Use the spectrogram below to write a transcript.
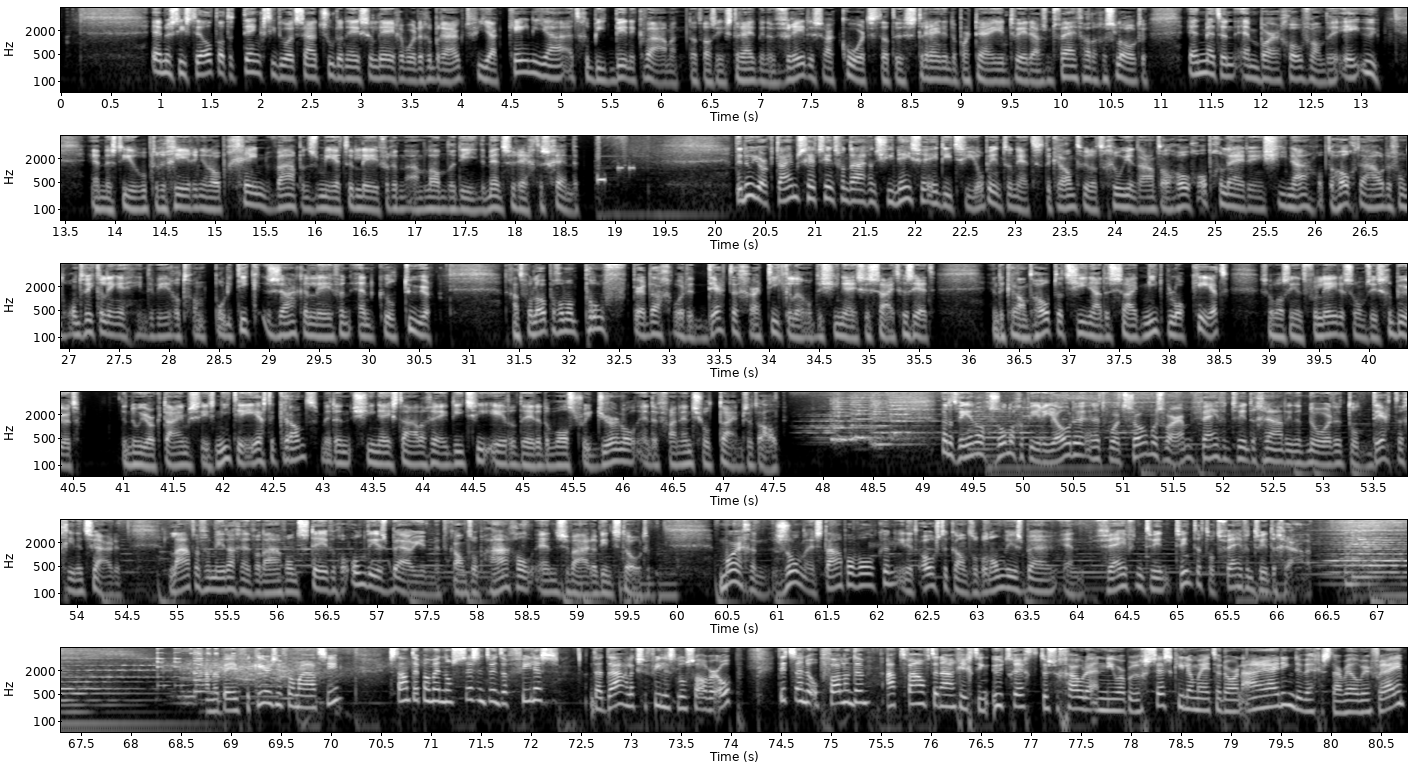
Amnesty stelt dat de tanks die door het Zuid-Soedanese leger worden gebruikt via Kenia het gebied binnenkwamen. Dat was in strijd met een vredesakkoord dat de strijdende partijen in 2005 hadden gesloten en met een embargo van de EU. Amnesty roept regeringen op geen wapens meer te leveren aan landen die de mensenrechten schenden. De New York Times heeft sinds vandaag een Chinese editie op internet. De krant wil het groeiend aantal hoogopgeleiden in China op de hoogte houden van de ontwikkelingen in de wereld van politiek, zakenleven en cultuur. Het gaat voorlopig om een proef. Per dag worden 30 artikelen op de Chinese site gezet. En de krant hoopt dat China de site niet blokkeert, zoals in het verleden soms is gebeurd. De New York Times is niet de eerste krant met een Chineestalige editie. Eerder deden de Wall Street Journal en de Financial Times het al. Dan het weer nog, zonnige periode en het wordt zomers warm. 25 graden in het noorden tot 30 in het zuiden. Later vanmiddag en vanavond stevige onweersbuien... met kans op hagel en zware windstoten. Morgen zon en stapelwolken, in het oosten kans op een onweersbui... en 25 tot 25 graden. Aan de B Verkeersinformatie. Er staan op dit moment nog 26 files. De dagelijkse files lossen alweer op. Dit zijn de opvallende. A12 ten Haag richting Utrecht. Tussen Gouda en Nieuwerbrug 6 kilometer door een aanrijding. De weg is daar wel weer vrij.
